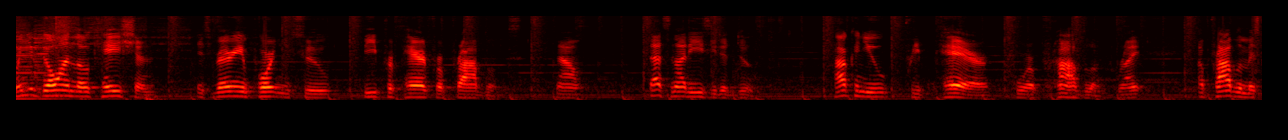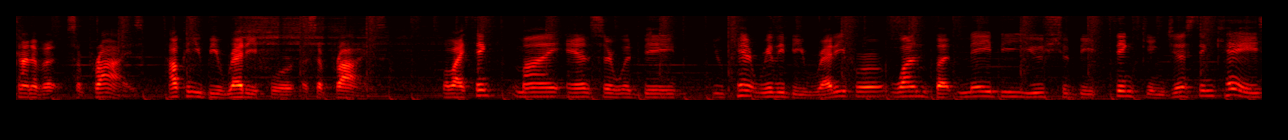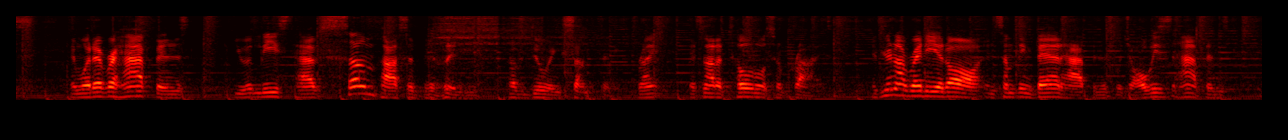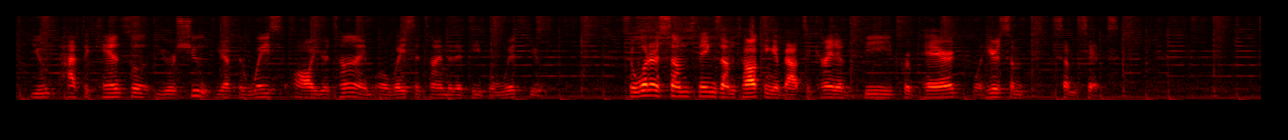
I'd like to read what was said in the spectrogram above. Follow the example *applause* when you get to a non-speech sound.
When you go on location, it's very important to be prepared for problems. Now, that's not easy to do. How can you prepare for a problem, right? A problem is kind of a surprise. How can you be ready for a surprise? Well, I think my answer would be you can't really be ready for one, but maybe you should be thinking just in case, and whatever happens, you at least have some possibility *laughs* of doing something, right? It's not a total surprise. If you're not ready at all and something bad happens, which always happens, you have to cancel your shoot. You have to waste all your time or waste the time of the people with you. So what are some things I'm talking about to kind of be prepared? Well, here's some, some tips.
